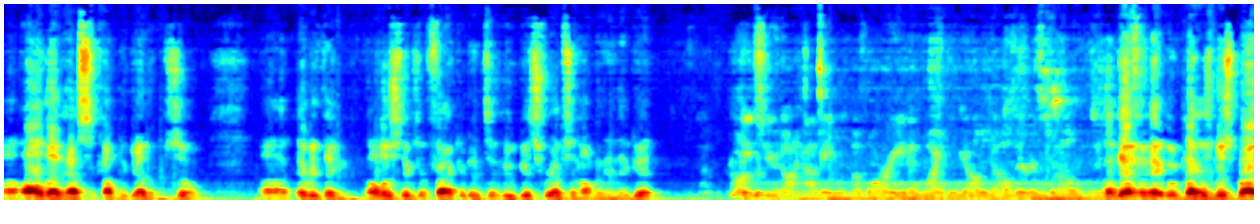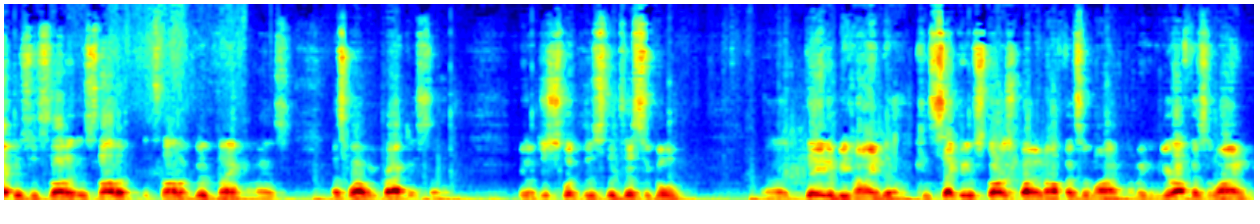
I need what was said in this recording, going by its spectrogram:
uh, all that has to come together. So uh, everything, all those things are factored into who gets reps and how many they get. You not having Amari and Michael Gallup out there as well. Uh, definitely, hey, when players miss practice, it's not a, it's not a, it's not a good thing. I mean, it's, that's why we practice. Uh, you know, just look at the statistical uh, data behind uh, consecutive starts by an offensive line. I mean, your offensive line,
